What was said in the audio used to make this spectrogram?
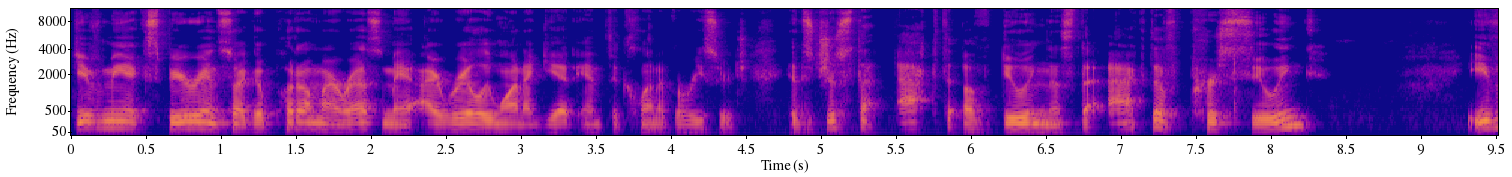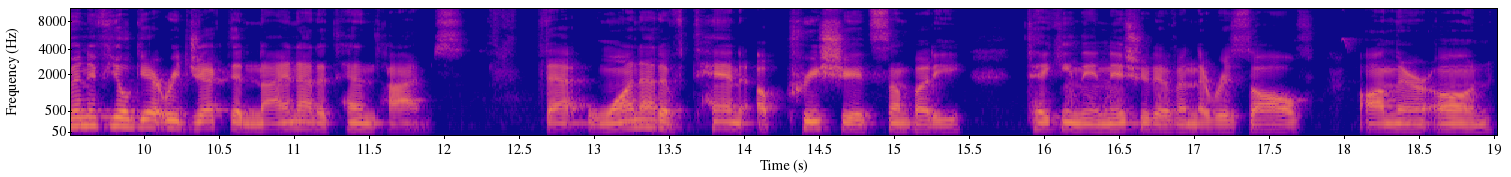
Give me experience so I could put on my resume. I really want to get into clinical research. It's just the act of doing this, the act of pursuing. Even if you'll get rejected nine out of 10 times, that one out of 10 appreciates somebody taking the initiative and the resolve on their own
